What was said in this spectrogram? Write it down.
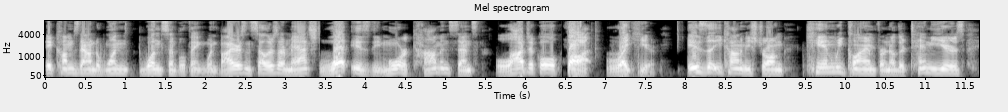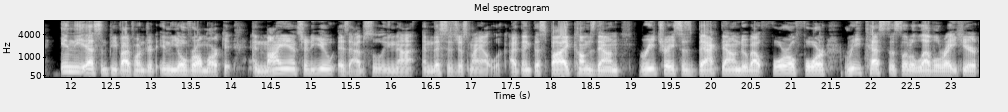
it comes down to one, one simple thing. When buyers and sellers are matched, what is the more common sense, logical thought right here? Is the economy strong? Can we climb for another 10 years in the S&P 500 in the overall market? And my answer to you is absolutely not. And this is just my outlook. I think the SPY comes down, retraces back down to about 404, retests this little level right here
